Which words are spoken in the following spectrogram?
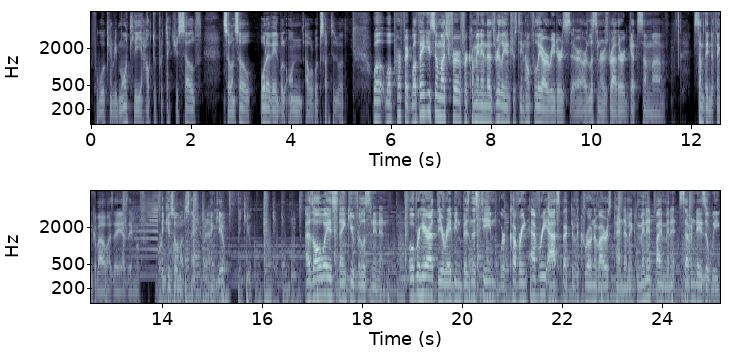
for working remotely, how to protect yourself, so and so, all available on our website as well. Well, well, perfect. Well, thank you so much for for coming in. That's really interesting. Hopefully, our readers, our listeners, rather, get some um, something to think about as they as they move. Thank you so much. Thank you. thank you. Thank you. As always, thank you for listening in. Over here at the Arabian Business Team, we're covering every aspect of the coronavirus pandemic minute by minute, seven days a week.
